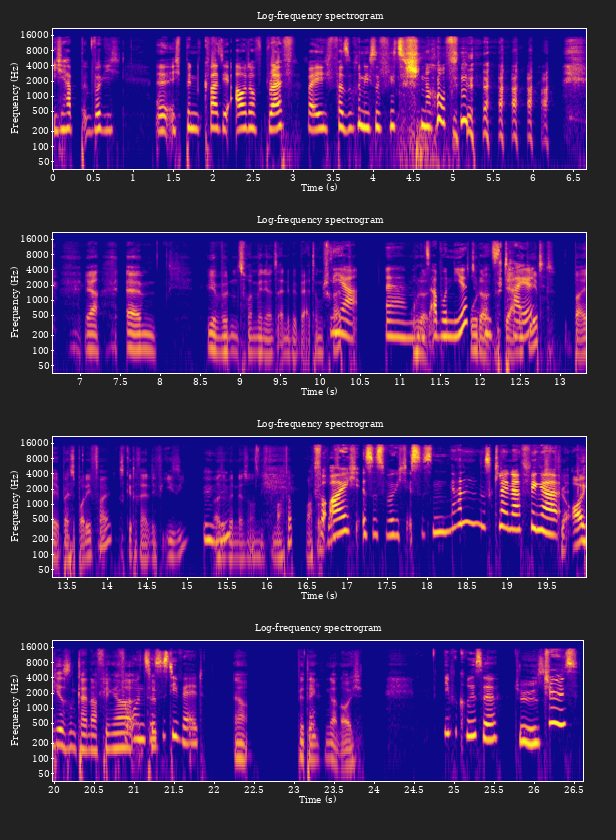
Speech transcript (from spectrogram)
Ich habe wirklich, äh, ich bin quasi out of breath, weil ich versuche nicht so viel zu schnaufen. ja, ähm, wir würden uns freuen, wenn ihr uns eine Bewertung schreibt. ja. Ähm, Oder- uns abonniert, Oder uns Sterne teilt. gebt bei, bei Spotify. Das geht relativ easy. Mhm. Also wenn ihr es noch nicht gemacht habt, macht Für das euch ist es wirklich, ist es ein ganz kleiner Finger. Für euch ist ein kleiner Finger. Für uns Tipp. ist es die Welt. Ja, wir denken an euch. Liebe Grüße. Tschüss. Tschüss.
